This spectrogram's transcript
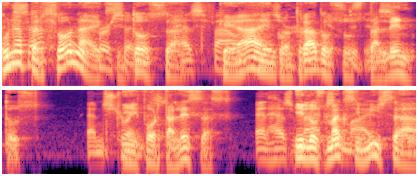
una persona exitosa que ha encontrado sus talentos y fortalezas y los maximiza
